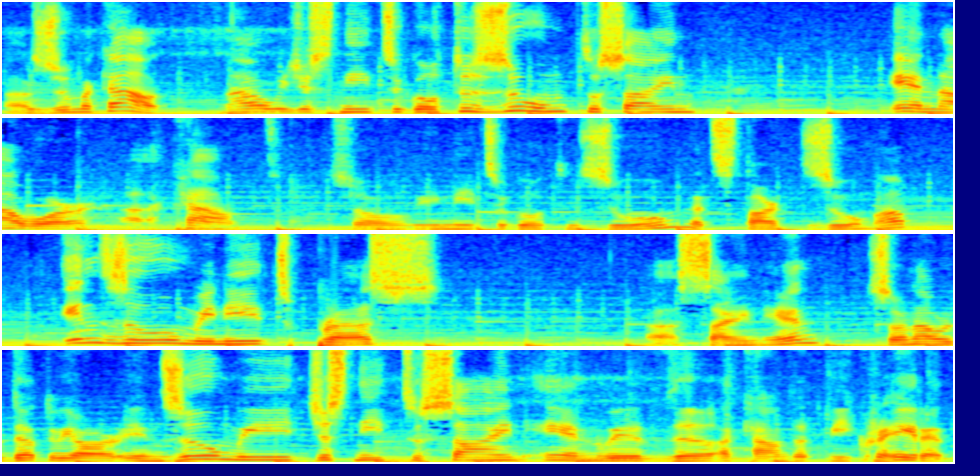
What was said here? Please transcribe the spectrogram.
uh, Zoom account. Now we just need to go to Zoom to sign in our uh, account. So we need to go to Zoom. Let's start Zoom up. In Zoom, we need to press uh, sign in. So now that we are in Zoom, we just need to sign in with the account that we created.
